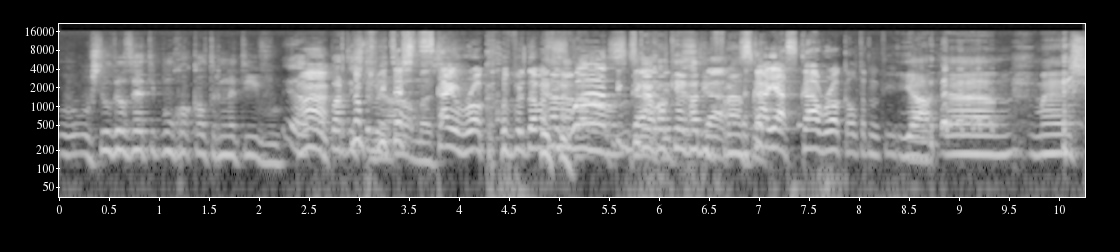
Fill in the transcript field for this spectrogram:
O, o estilo deles é tipo um rock alternativo. Yeah, ah, a parte não, porque disseste mas- Sky Rock, estava Não, assim, não, não, what? não. Sky Rock é a rádio de. França. Sky, yeah, Sky Rock alternativo. Yeah, ahm, mas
